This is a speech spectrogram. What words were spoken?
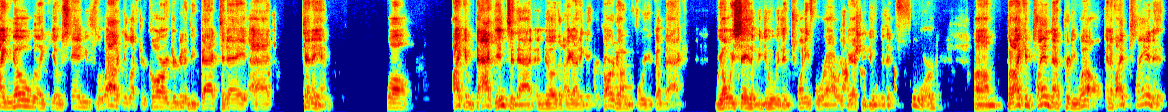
I know, like, you know, Stan, you flew out, you left your car, you're going to be back today at 10 a.m. Well, I can back into that and know that I got to get your car done before you come back. We always say that we do it within 24 hours. We actually do it within four. Um, but I can plan that pretty well. And if I plan it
